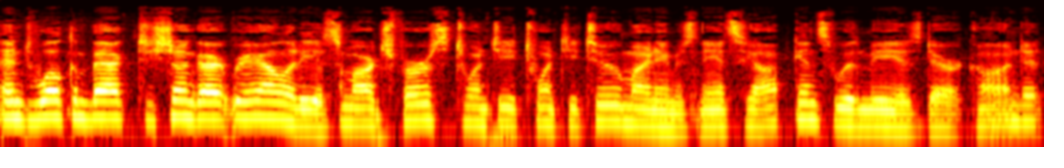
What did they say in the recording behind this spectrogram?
And welcome back to Shungite Reality. It's March 1st, 2022. My name is Nancy Hopkins. With me is Derek Condit,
